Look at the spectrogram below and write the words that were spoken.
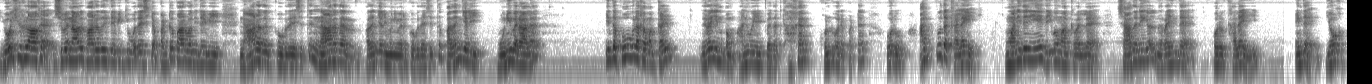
யோகிகளாக சிவனால் பார்வதி தேவிக்கு உபதேசிக்கப்பட்டு பார்வதி தேவி நாரதருக்கு உபதேசித்து நாரதர் பதஞ்சலி முனிவருக்கு உபதேசித்து பதஞ்சலி முனிவரால் இந்த பூவுலக மக்கள் இறை இன்பம் அனுபவிப்பதற்காக கொண்டு வரப்பட்ட ஒரு அற்புத கலை. மனிதனையே தெய்வமாக்க வல்ல சாதனைகள் நிறைந்த ஒரு கலை. இந்த யோகம்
